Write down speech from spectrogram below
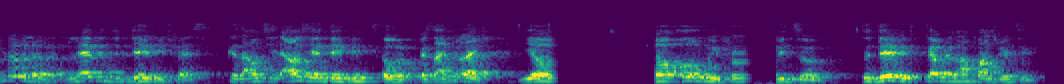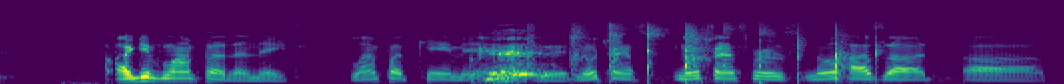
No, no, let me do David first because I was I was here David's own because I feel like you're your own with David's own. So David, tell me Lampard's rating. I give Lampard an eight. Lampard came in okay. with no trans no transfers, no Hazard, um,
